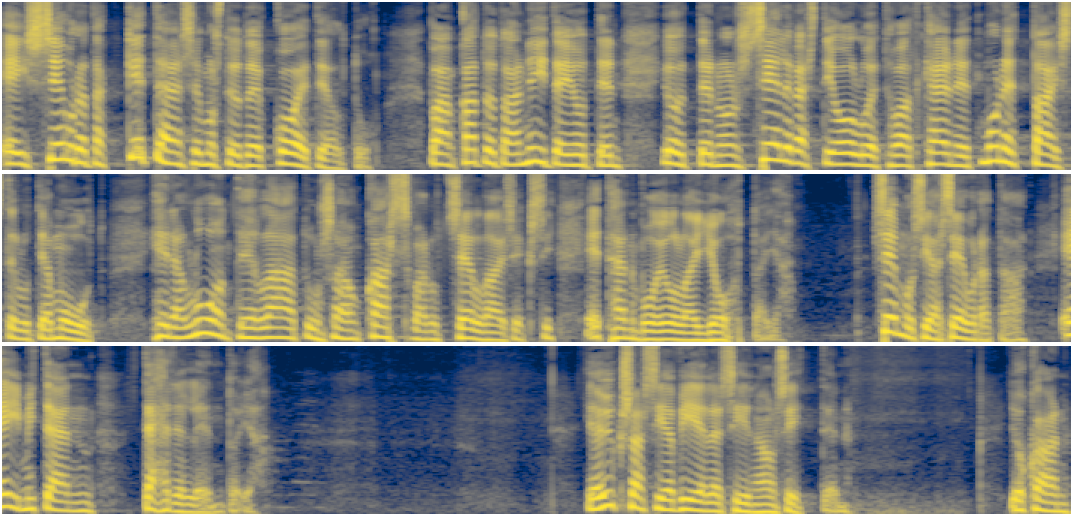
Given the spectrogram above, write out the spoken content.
ei seurata ketään sellaista, jota ei ole koeteltu, vaan katsotaan niitä, joiden, joiden on selvästi ollut, että he ovat käyneet monet taistelut ja muut. Heidän luonteen laatunsa on kasvanut sellaiseksi, että hän voi olla johtaja. Semmoisia seurataan, ei mitään tähdenlentoja. Ja yksi asia vielä siinä on sitten – joka on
